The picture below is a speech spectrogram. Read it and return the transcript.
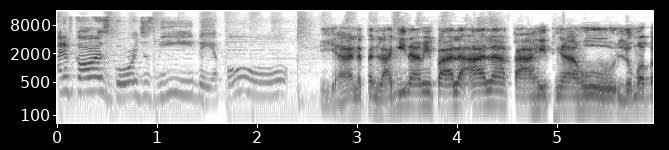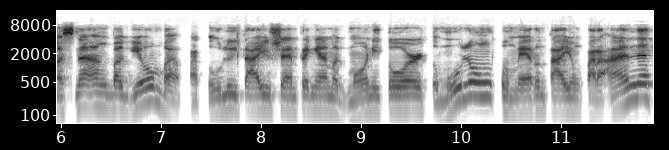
And of course, gorgeous V, Bea po. Yan, at ang lagi namin paalaala, kahit nga ho lumabas na ang bagyo, ba, patuloy tayo syempre nga mag-monitor, tumulong kung meron tayong paraan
